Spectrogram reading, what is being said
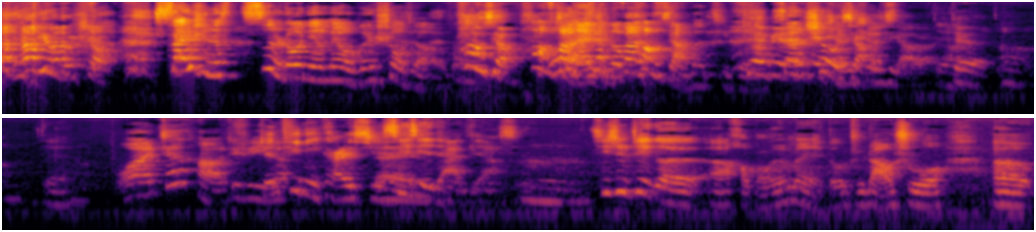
我你并不瘦，三十四十多年没有跟瘦小胖小胖后来是个胖小的体格现。在变成瘦小体格，对，对，哇，真好，这是一个真替你开心。谢谢大家。嗯，其实这个呃，好朋友们也都知道说，呃，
